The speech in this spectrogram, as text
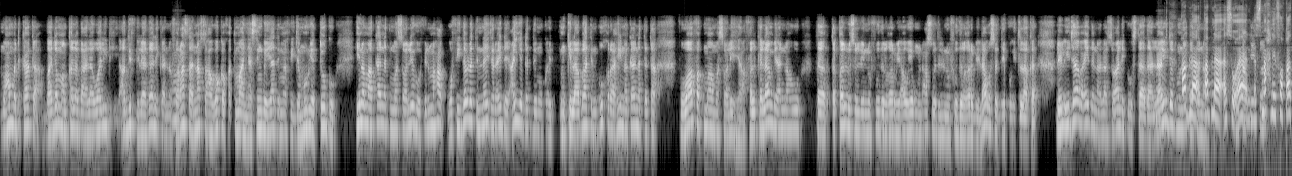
محمد كاكا بعدما انقلب على والده. أضف إلى ذلك أن فرنسا نفسها وقفت مع ناسين بيادما في جمهورية توغو حينما كانت مصالحه في المحك وفي دولة النيجر أيضا أيدت انقلابات أخرى حين كانت تتوافق مع مصالحها. فالكلام بأنه تقلص للنفوذ الغربي أو يوم أسود للنفوذ الغربي لا أصدقه إطلاقا. للإجابة أيضا على سؤالك أستاذة لا يوجد هناك قبل تناقض. قبل السؤال اسمح لي فقط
